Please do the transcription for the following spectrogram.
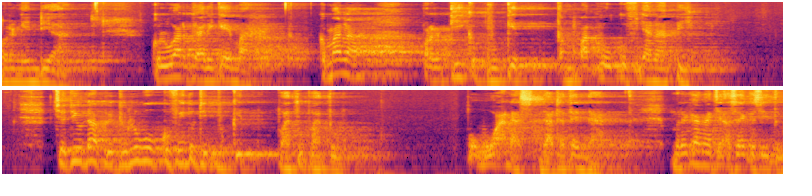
orang India, keluar dari kemah. Ke mana? Pergi ke bukit tempat wukufnya Nabi. Jadi Nabi dulu wukuf itu di bukit batu-batu. Panas, tidak ada tenda. Mereka ngajak saya ke situ.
